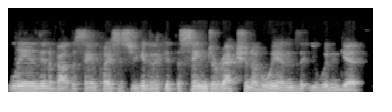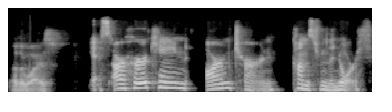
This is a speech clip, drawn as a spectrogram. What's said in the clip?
land in about the same places. So you can to get the same direction of wind that you wouldn't get otherwise. Yes, our hurricane arm turn comes from the north,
